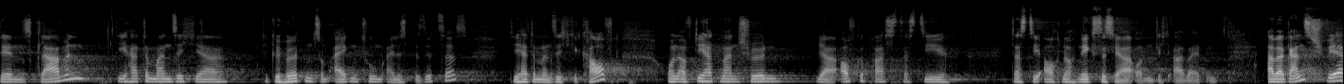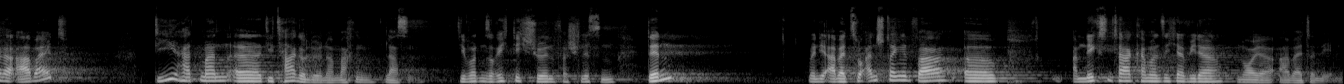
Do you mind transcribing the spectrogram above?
Denn Sklaven, die hatte man sich ja, die gehörten zum Eigentum eines Besitzers, die hatte man sich gekauft und auf die hat man schön ja, aufgepasst, dass die, dass die auch noch nächstes Jahr ordentlich arbeiten. Aber ganz schwere Arbeit, die hat man äh, die Tagelöhner machen lassen. Die wurden so richtig schön verschlissen. Denn wenn die Arbeit zu anstrengend war, äh, am nächsten Tag kann man sich ja wieder neue Arbeiter nehmen.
